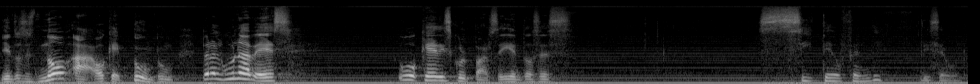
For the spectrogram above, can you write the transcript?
Y entonces, no, ah, ok, pum, pum. Pero alguna vez hubo que disculparse y entonces, si te ofendí, dice uno.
